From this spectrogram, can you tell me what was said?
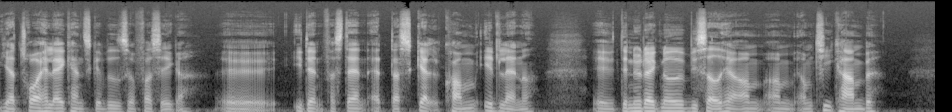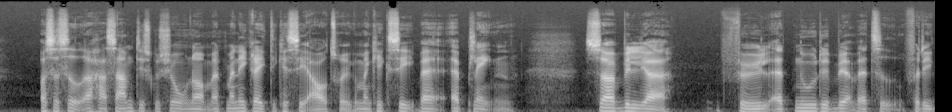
jeg tror heller ikke, han skal vide sig for sikker øh, i den forstand, at der skal komme et eller andet. Øh, det nytter ikke noget, vi sad her om, om, om 10 kampe, og så sidder og har samme diskussion om, at man ikke rigtig kan se aftrykket, man kan ikke se, hvad er planen. Så vil jeg føle, at nu er det ved at være tid, fordi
